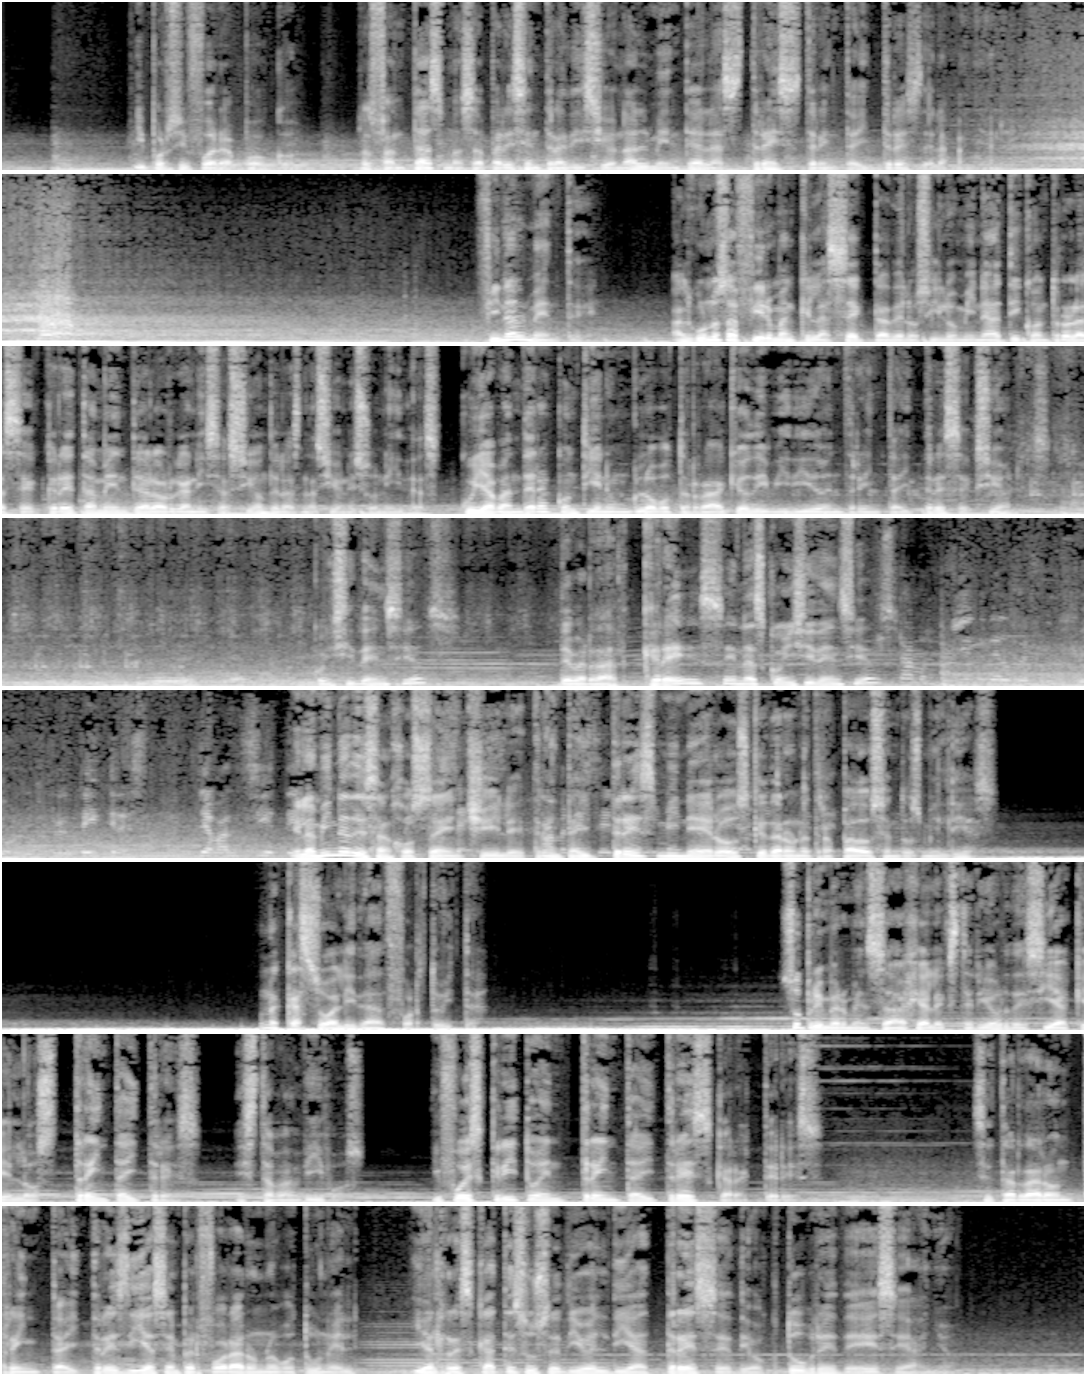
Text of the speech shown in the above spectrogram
Y por si fuera poco, los fantasmas aparecen tradicionalmente a las 3.33 de la mañana. Finalmente, algunos afirman que la secta de los Illuminati controla secretamente a la Organización de las Naciones Unidas, cuya bandera contiene un globo terráqueo dividido en 33 secciones. ¿Coincidencias? ¿De verdad crees en las coincidencias? En la mina de San José, en Chile, 33 mineros quedaron atrapados en 2010. Una casualidad fortuita. Su primer mensaje al exterior decía que los 33 estaban vivos y fue escrito en 33 caracteres. Se tardaron 33 días en perforar un nuevo túnel y el rescate sucedió el día 13 de octubre de ese año,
